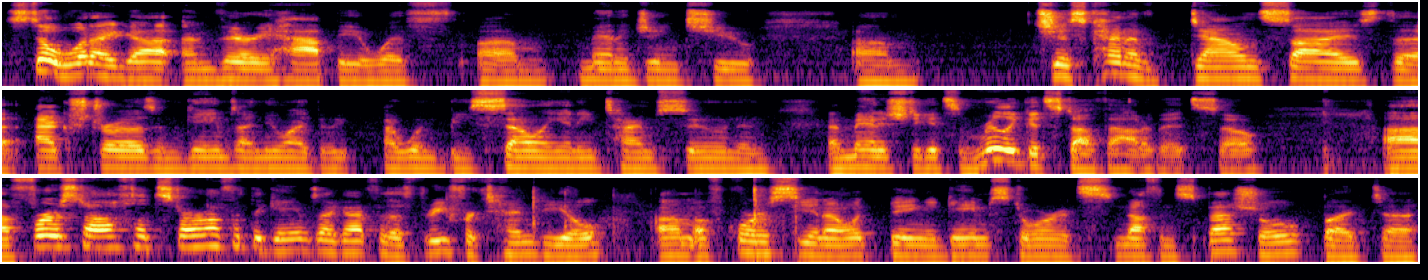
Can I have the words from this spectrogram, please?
still, what I got, I'm very happy with um, managing to um, just kind of downsized the extras and games I knew I'd be, I wouldn't be selling anytime soon, and I managed to get some really good stuff out of it. So, uh, first off, let's start off with the games I got for the 3 for 10 deal. Um, of course, you know, it being a game store, it's nothing special, but uh,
